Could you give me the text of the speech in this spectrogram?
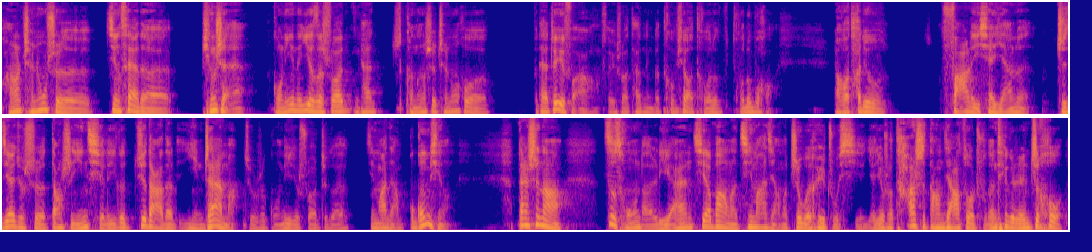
好像陈冲是竞赛的评审，巩俐的意思说，你看可能是陈冲后不太对付啊，所以说他那个投票投的投的不好，然后他就发了一些言论。直接就是当时引起了一个巨大的引战嘛，就是巩俐就说这个金马奖不公平，但是呢，自从李安接棒了金马奖的执委会主席，也就是说他是当家做主的那个人之后，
